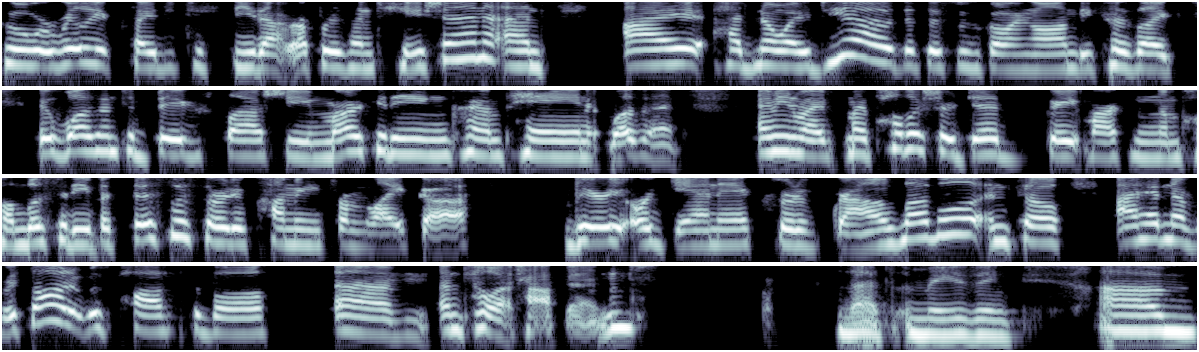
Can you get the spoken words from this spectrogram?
who were really excited to see that representation and i had no idea that this was going on because like it wasn't a big splashy marketing campaign it wasn't i mean my, my publisher did great marketing and publicity but this was sort of coming from like a very organic sort of ground level and so i had never thought it was possible um, until it happened that's amazing. Um,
